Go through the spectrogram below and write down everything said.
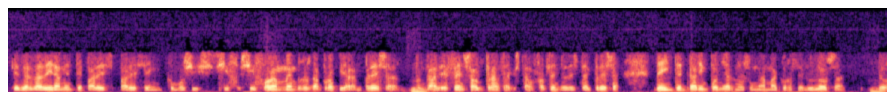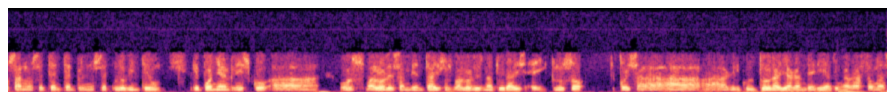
que verdadeiramente parec, parecen como si, si, si foran membros da propia empresa mm. da defensa a ultranza que están facendo desta empresa de intentar impoñernos unha macrocelulosa mm. dos anos 70 en pleno século XXI que poña en risco a os valores ambientais, os valores naturais e incluso pois a, a, a agricultura e a gandería dunha das zonas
